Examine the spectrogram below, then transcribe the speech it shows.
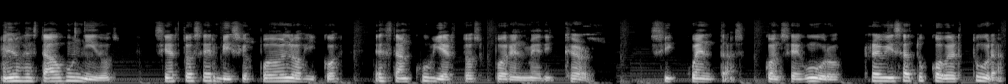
En los Estados Unidos, ciertos servicios podológicos están cubiertos por el Medicare. Si cuentas con seguro, revisa tu cobertura,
